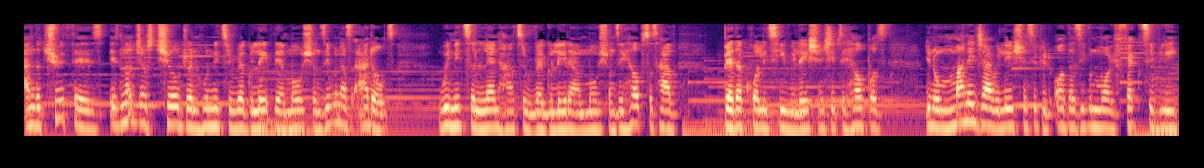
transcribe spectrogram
And the truth is, it's not just children who need to regulate their emotions, even as adults, we need to learn how to regulate our emotions. It helps us have better quality relationships. It helps us, you know, manage our relationship with others even more effectively.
